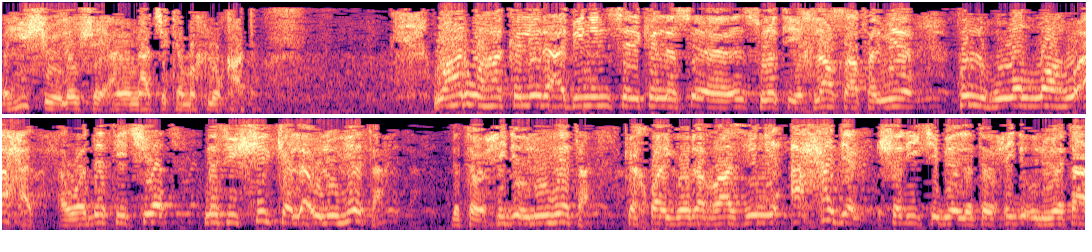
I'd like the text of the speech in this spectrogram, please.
بهيش لو شيء أنا ناتك مخلوقات وهروها كليرة أبين سيكن سورة إخلاص فرمي قل هو الله أحد. أو نفي نفي الشرك لألوهيته لتوحيد ألوهيته. كأخوي يقول الرازيني أحد شريك بين لتوحيد ألوهيته.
